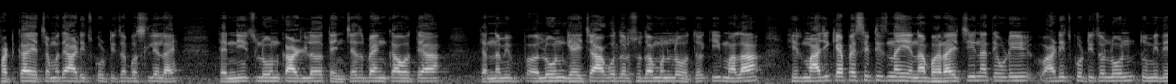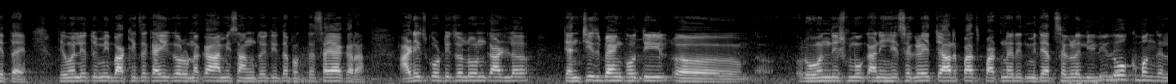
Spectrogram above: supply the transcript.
फटका याच्यामध्ये अडीच कोटीचा बसलेला आहे. त्यांनीच लोन काढलं त्यांच्याच बँका होत्या. त्यांना मी लोन घ्यायच्या अगोदरसुद्धा म्हणलं होतं की मला हे माझी कॅपॅसिटीच नाही आहे ना भरायची ना तेवढी अडीच कोटीचं लोन तुम्ही देत आहे ते म्हणले तुम्ही बाकीचं काही करू नका आम्ही सांगतोय तिथं फक्त सह्या करा. अडीच कोटीचं लोन काढलं त्यांचीच बँक होती रोहन देशमुख आणि हे सगळे चार पाच पार्टनर आहेत मी त्यात सगळं लिहिलेलं आहे. लोकमंगल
